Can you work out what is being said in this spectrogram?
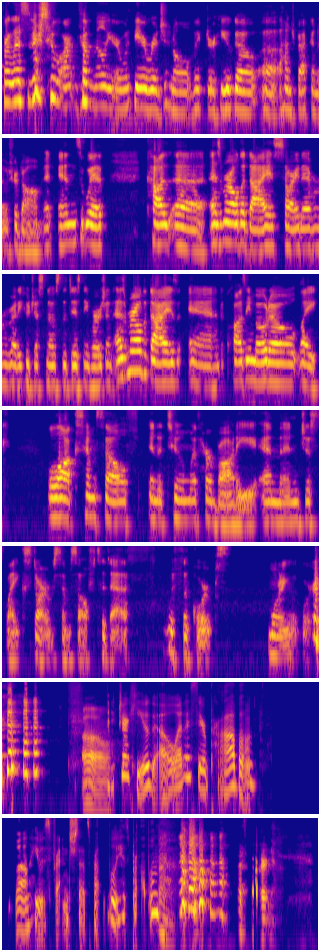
For listeners who aren't familiar with the original Victor Hugo uh, Hunchback of Notre Dame, it ends with uh, Esmeralda dies. Sorry to everybody who just knows the Disney version. Esmeralda dies, and Quasimodo like locks himself in a tomb with her body and then just like starves himself to death with the corpse. Mourning the corpse oh. Victor hugo what is your problem? Well he was french that's probably his problem. Ah. That's part.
